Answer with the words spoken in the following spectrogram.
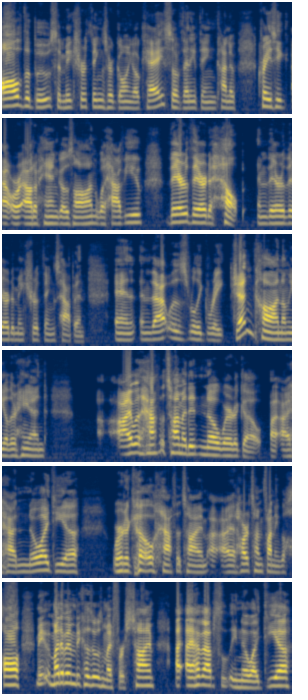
all the booths and make sure things are going okay. So if anything kind of crazy or out of hand goes on, what have you, they're there to help and they're there to make sure things happen. And and that was really great. Gen Con, on the other hand, I would half the time I didn't know where to go. I, I had no idea where to go half the time. I, I had a hard time finding the hall. Maybe it might have been because it was my first time. I, I have absolutely no idea.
